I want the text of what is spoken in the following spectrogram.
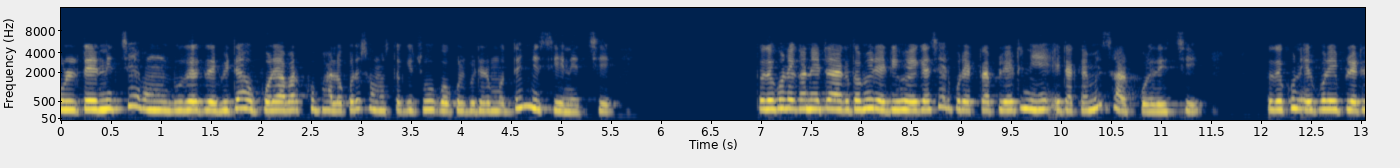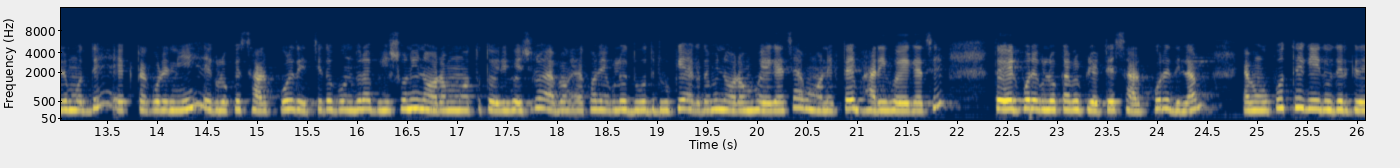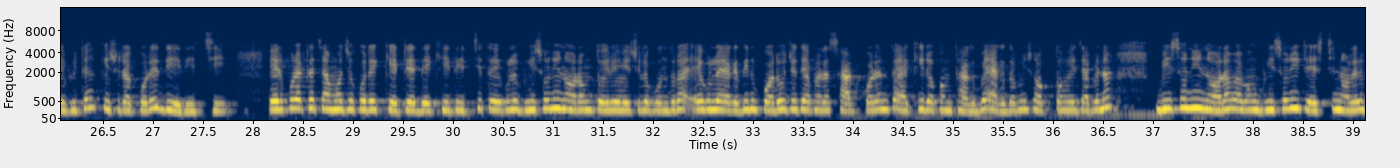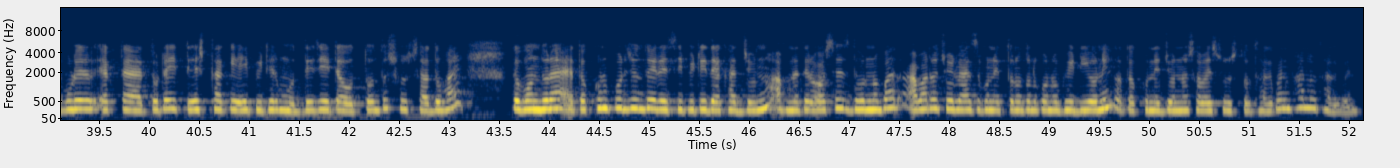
উল্টে নিচ্ছি এবং দুধের গ্রেভিটা উপরে আবার খুব ভালো করে সমস্ত কিছু গোকুল পিঠের মধ্যে মিশিয়ে নিচ্ছি। তো দেখুন, এখানে এটা একদমই রেডি হয়ে গেছে। এরপর একটা প্লেট নিয়ে এটাকে আমি সার্ভ করে দিচ্ছি। তো দেখুন, এরপর এই প্লেটের মধ্যে একটা করে নিয়ে এগুলোকে সার্ভ করে দিচ্ছি। তো বন্ধুরা, ভীষণই নরম মতো তৈরি হয়েছিল এবং এখন এগুলো দুধ ঢুকে একদমই নরম হয়ে গেছে এবং অনেকটাই ভারী হয়ে গেছে। তো এরপর এগুলোকে আমি প্লেটে সার্ভ করে দিলাম এবং উপর থেকে এই দুধের গ্রেভিটা কিছুটা করে দিয়ে দিচ্ছি। এরপর একটা চামচে করে কেটে দেখিয়ে দিচ্ছি। তো এগুলো ভীষণই নরম তৈরি হয়েছিল বন্ধুরা। এগুলো একদিন পরেও যদি আপনারা সার্ভ করেন, তো একই রকম থাকবে, একদমই শক্ত হয়ে যাবে না। ভীষণই নরম এবং ভীষণই টেস্টি নলের গুড়ের একটা এতটাই টেস্ট থাকে এই পিঠের মধ্যে যে এটা অত্যন্ত সুস্বাদু হয়। তো বন্ধুরা, এতক্ষণ পর্যন্ত এই রেসিপিটি দেখার জন্য আপনাদের অশেষ ধন্যবাদ। আবারও চলে আসব নিত্য নতুন কোনো ভিডিও নিয়ে। ততক্ষণের জন্য সবাই সুস্থ থাকবেন, ভালো থাকবেন।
